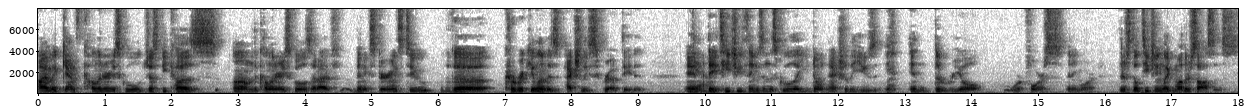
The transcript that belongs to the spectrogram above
I'm against culinary school just because um, the culinary schools that I've been experienced to, the curriculum is actually super outdated. And Yeah. they teach you things in the school that you don't actually use in the real workforce anymore. They're still teaching like mother sauces,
